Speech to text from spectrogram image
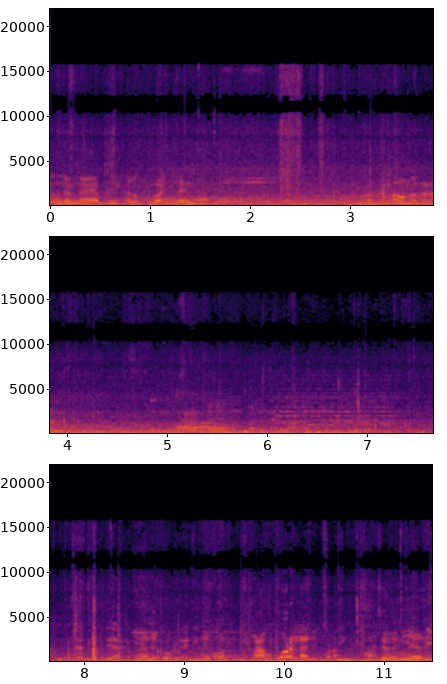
என்னென்ன இப்படி கலப்புவாங்களேன்னு நான் போறேன்டா நீ போடா சரி நீ ஏறு நீ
